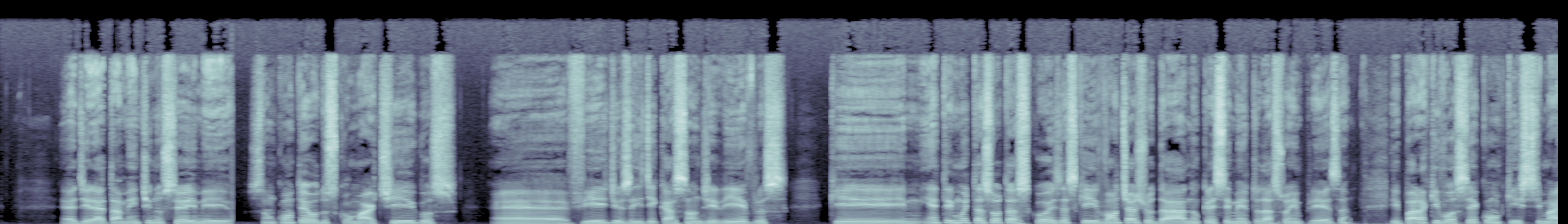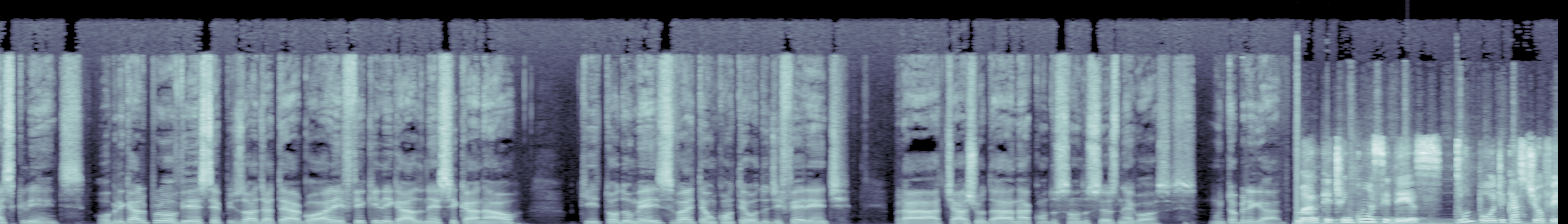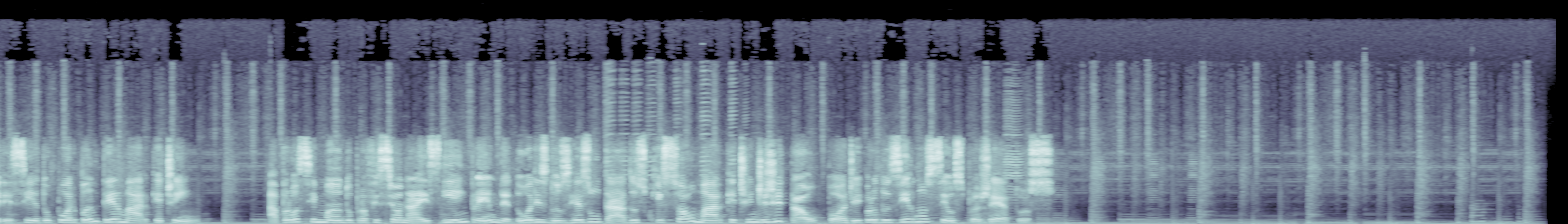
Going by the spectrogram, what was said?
é, diretamente no seu e-mail. São conteúdos como artigos, é, vídeos indicação de livros, que entre muitas outras coisas que vão te ajudar no crescimento da sua empresa e para que você conquiste mais clientes. Obrigado por ouvir esse episódio até agora e fique ligado nesse canal que todo mês vai ter um conteúdo diferente para te ajudar na condução dos seus negócios. Muito obrigado. Marketing com acidez. Um podcast oferecido por Panther Marketing. Aproximando profissionais e empreendedores dos resultados que só o marketing digital pode produzir nos seus projetos.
